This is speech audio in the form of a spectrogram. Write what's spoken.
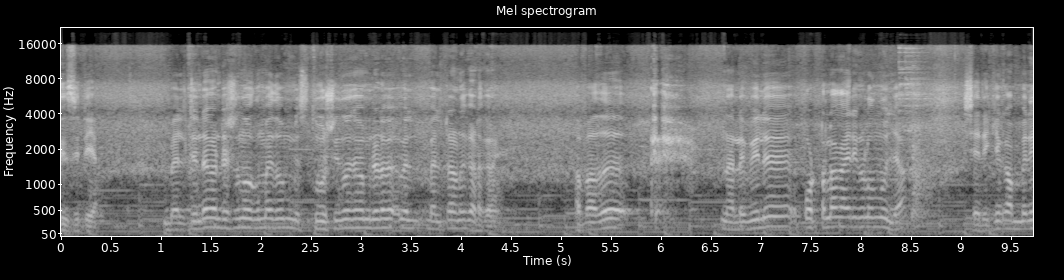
റീസെറ്റ് ചെയ്യാം. ബെൽറ്റിന്റെ കണ്ടീഷൻ നോക്കുമ്പോൾ ഇത് മിസ്തൂഷി എന്ന് പറഞ്ഞ കമ്പനിയുടെ ബെൽറ്റാണ് കിടക്കണേ. അപ്പോൾ അത് നിലവിൽ പൊട്ടലോ കാര്യങ്ങളൊന്നുമില്ല. ശരിക്കും കമ്പനി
